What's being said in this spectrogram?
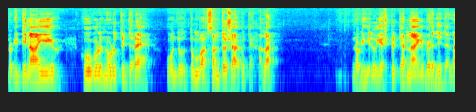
ನೋಡಿ, ದಿನ ಈ ಹೂಗಳು ನೋಡುತ್ತಿದ್ದರೆ ಒಂದು ತುಂಬ ಸಂತೋಷ ಆಗುತ್ತೆ, ಅಲ್ಲ? ನೋಡಿ, ಇದು ಎಷ್ಟು ಚೆನ್ನಾಗಿ ಬೆಳೆದಿದೆ, ಅಲ್ಲ?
